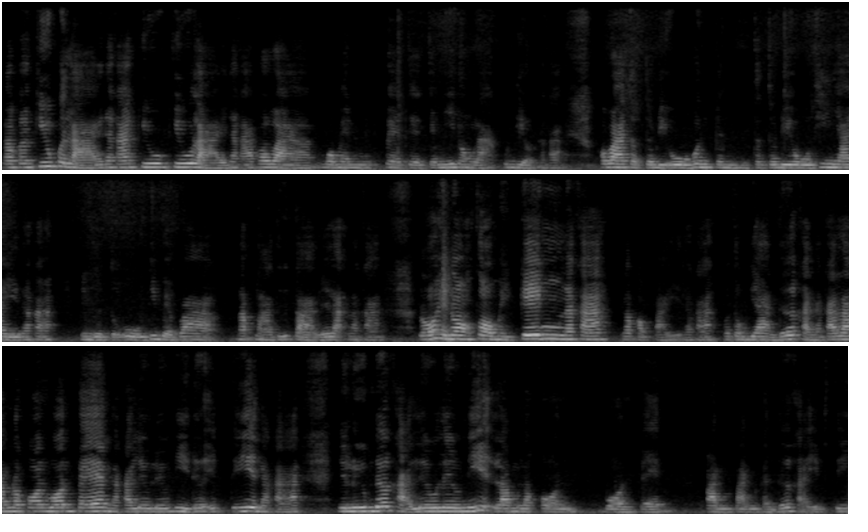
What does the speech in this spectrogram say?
แล้วก็คิ้วเพิ่นหลายนะคะคิ้วคิ้วหลายนะคะ เพราะว่าโมเมนแฟนจจะมีน้องหลาคนเดียวนะคะ เพราะว่าสตูดิโอเพิ่นเป็นสตูดิโอที่ใหญ่นะคะ เป็นสตูดิโอที่แบบว่านับหนาถือตาเลยล่ะนะคะรอให้น้องซ้อมให้เก่งนะคะแล้วก็ไปนะคะก็ต้องย่านเด้อค่ะนะคะรำละครวอนแฟนนะคะเร็วๆดีเด้อเอฟซีนะคะอย่าลืมเด้อค่ะเร็วๆนี้ลำละครบอลแฟนปันปันกันเด้อค่ะเอฟซี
